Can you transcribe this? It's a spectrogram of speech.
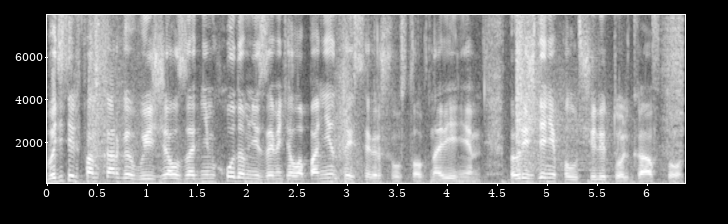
Водитель фанкарга выезжал задним ходом, не заметил оппонента и совершил столкновение. Повреждения получили только авто.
